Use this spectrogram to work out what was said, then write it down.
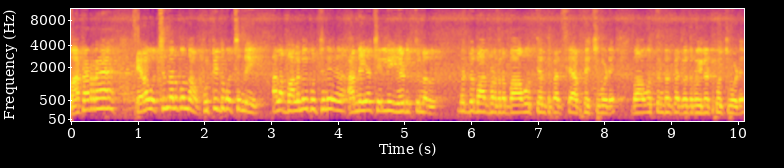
మాట్లాడరా? తెర వచ్చింది అనుకుందాం పుట్టింటికి వచ్చింది. అలా బల మీద కూర్చుని అన్నయ్య చెల్లి ఏడుస్తున్నారు. పెద్ద బాధపడుతున్నారు బావొత్తి ఎంత పెద్ద చేప తెచ్చిపోడే బావొత్తి ఎంత పెద్ద పెద్ద రొయ్యలట్టుకు వచ్చిపోడే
